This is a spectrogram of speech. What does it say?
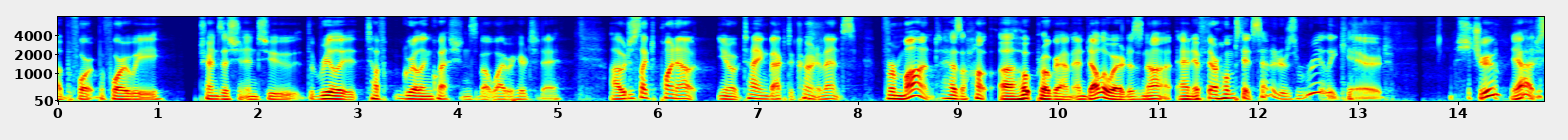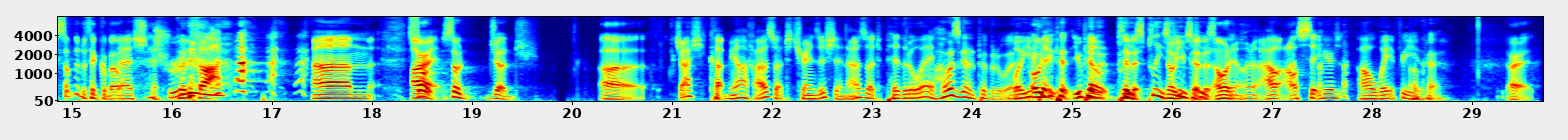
uh, before before we transition into the really tough grilling questions about why we're here today. I would just like to point out, you know, tying back to current events, Vermont has a, ho- a hope program and Delaware does not. And if their home state senators really cared, It's true. yeah, just something to think about. That's true. Good thought. Um, so, all right, so Judge, uh, Josh, you cut me off. I was about to transition. I was about to pivot away. I was going to pivot away. Well, you oh, pivot. you pivot. You No, pivot. please, pivot. please, no, please, you pivot. please. I want. no, no, I'll, I'll sit here. I'll wait for you. Okay. All right.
